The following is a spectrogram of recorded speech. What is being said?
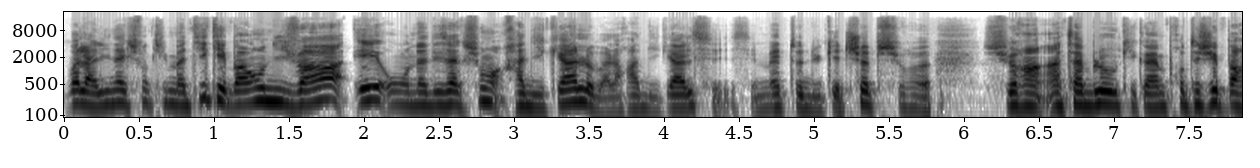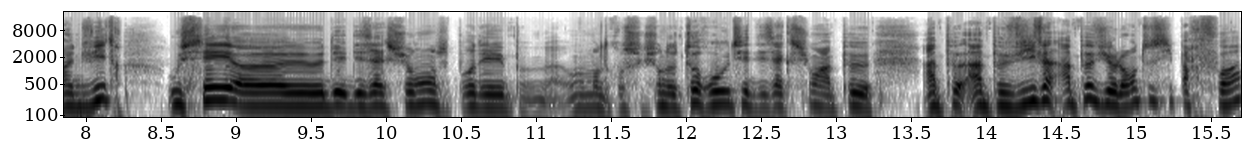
voilà, l'inaction climatique, et ben on y va et on a des actions radicales. Alors radical, c'est mettre du ketchup sur, sur un, tableau qui est quand même protégé par une vitre, ou c'est euh, des, actions pour des au moment de construction d'autoroutes, c'est des actions un peu un peu un peu vives, un peu violentes aussi parfois.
